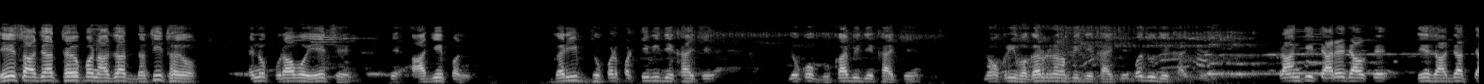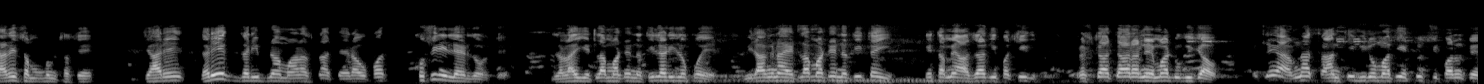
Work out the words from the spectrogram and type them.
દેશ આઝાદ થયો પણ આઝાદ નથી થયો એનો પુરાવો એ છે કે આજે પણ ગરીબ ઝોપડપટ્ટી બી દેખાય છે લોકો ભૂખા બી દેખાય છે નોકરી વગરના બી દેખાય છે બધું દેખાય છે ક્રાંતિ ત્યારે જ આવશે દેશ આઝાદ ત્યારે સંપૂર્ણ થશે જ્યારે દરેક ગરીબના માણસના ચહેરા ઉપર ખુશીની લહેર દોરશે. લડાઈ એટલા માટે નથી લડી લોકોએ, વિરાંગના એટલા માટે નથી થઈ કે તમે આઝાદી પછી ભ્રષ્ટાચાર અને એમાં ડૂબી જાઓ. એટલે આમના ક્રાંતિવીરોમાંથી એટલું જ શીખવાનું છે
